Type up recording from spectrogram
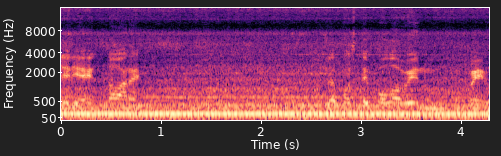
4 гектари. Вже почти половину купив.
